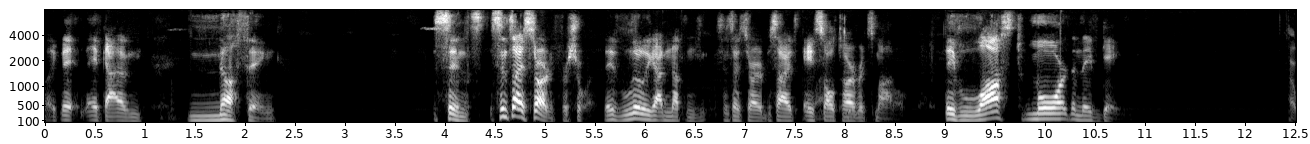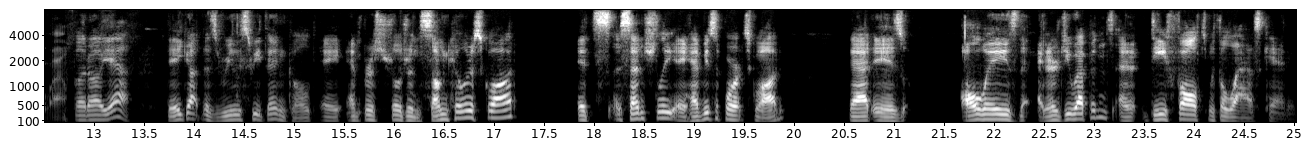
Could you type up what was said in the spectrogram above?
Like they they've gotten nothing since since I started for sure. They've literally got nothing since I started besides a Saul Tarvitz model. They've lost more than they've gained. Oh wow. But uh, yeah, they got this really sweet thing called a Emperor's Children Sun Killer Squad. It's essentially a heavy support squad that is always the energy weapons and it defaults with the las cannon,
